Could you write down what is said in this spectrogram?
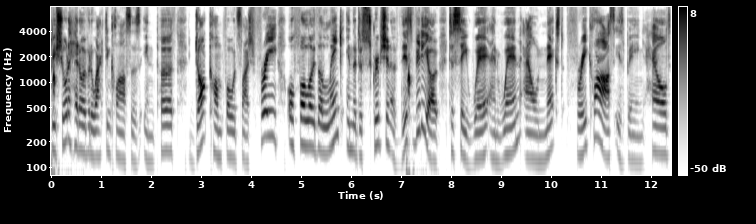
Be sure to head over to actingclassesinperth.com forward slash free or follow the link in the description of this video to see where and when our next free class is being held.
